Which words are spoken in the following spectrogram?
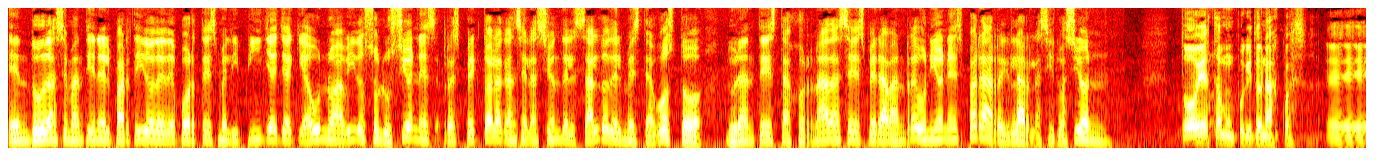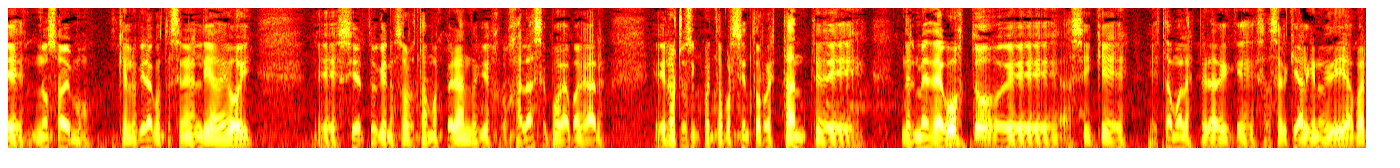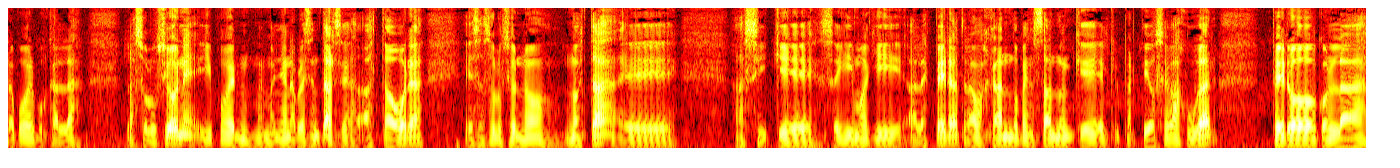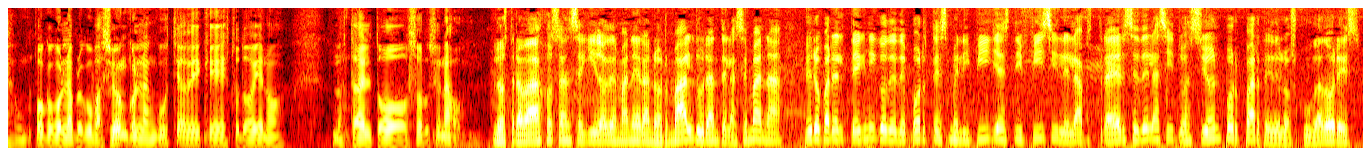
En duda se mantiene el partido de Deportes Melipilla ya que aún no ha habido soluciones respecto a la cancelación del saldo del mes de agosto. Durante esta jornada se esperaban reuniones para arreglar la situación. Todavía estamos un poquito en ascuas, eh, no sabemos qué es lo que irá a acontecer en el día de hoy. Es cierto que nosotros estamos esperando que ojalá se pueda pagar el otro 50% restante de, del mes de agosto, eh, así que estamos a la espera de que se acerque alguien hoy día para poder buscar las soluciones y poder mañana presentarse. Hasta ahora esa solución no, no está, eh, así que seguimos aquí a la espera, trabajando, pensando en que el partido se va a jugar, pero con la, un poco con la preocupación, con la angustia de que esto todavía no, no está del todo solucionado. Los trabajos han seguido de manera normal durante la semana, pero para el técnico de Deportes Melipilla es difícil el abstraerse de la situación por parte de los jugadores.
